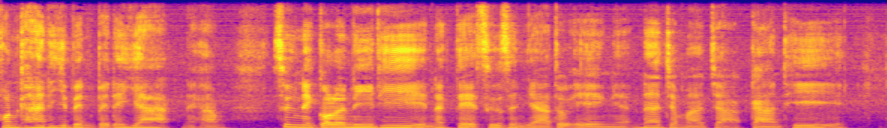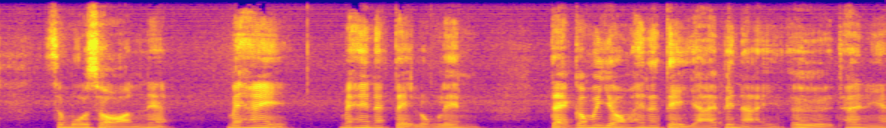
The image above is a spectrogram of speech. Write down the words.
ค่อนข้างที่จะเป็นไปได้ยากนะครับ ซึ่งในกรณีที่นักเตะซื้อสัญญาตัวเองเนี่ยน่าจะมาจากการที่สโมสรเนี่ยไม่ให้ไม่ให้นักเตะลงเล่น แต่ก็ไม่ยอมให้นักเตะย้ายไปไหน เออ ถ้านี้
